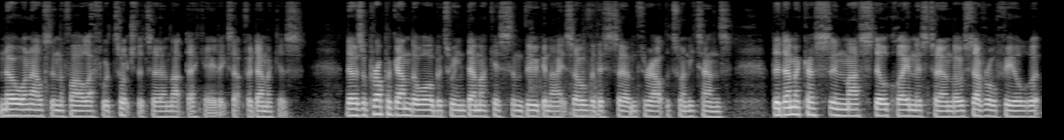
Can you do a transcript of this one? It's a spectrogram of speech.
no one else in the far left would touch the term that decade except for Democrats. There was a propaganda war between Democrats and Duginites over this term throughout the 2010s. The Democrats in mass still claim this term, though several feel that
